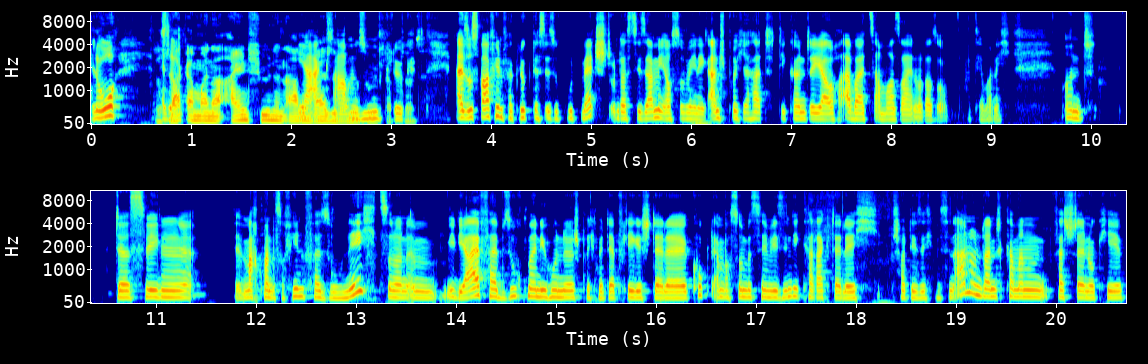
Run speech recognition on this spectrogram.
hallo, Das also- lag an meiner einfühlenden Art und Ja, Weise, warum das so mhm, Glück. hat. Also es war auf jeden Fall Glück, dass ihr so gut matcht und dass die Sami auch so wenig Ansprüche hat. Die könnte ja auch arbeitsamer sein oder so. Hat sie aber nicht. Und deswegen macht man das auf jeden Fall so nicht, sondern im Idealfall besucht man die Hunde, spricht mit der Pflegestelle, guckt einfach so ein bisschen, wie sind die charakterlich, schaut die sich ein bisschen an und dann kann man feststellen, okay,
